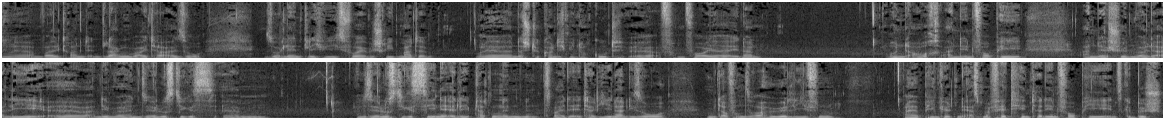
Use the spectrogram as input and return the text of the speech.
äh, am Waldrand entlang, weiter also so ländlich, wie ich es vorher beschrieben hatte. Äh, das Stück konnte ich mich noch gut äh, vom Vorjahr erinnern. Und auch an den VP an der Schönwalder Allee, äh, an dem wir ein sehr lustiges, ähm, eine sehr lustige Szene erlebt hatten. Denn zwei der Italiener, die so mit auf unserer Höhe liefen, äh, pinkelten erstmal fett hinter den VP ins Gebüsch.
